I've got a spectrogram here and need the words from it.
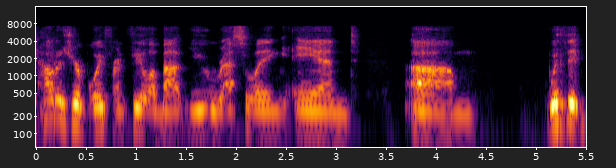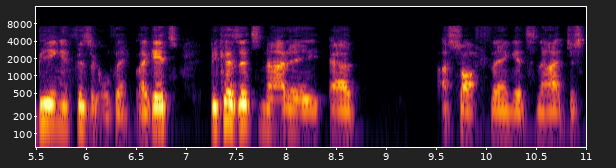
how does your boyfriend feel about you wrestling and um, with it being a physical thing? Like it's because it's not a, a a soft thing. It's not just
